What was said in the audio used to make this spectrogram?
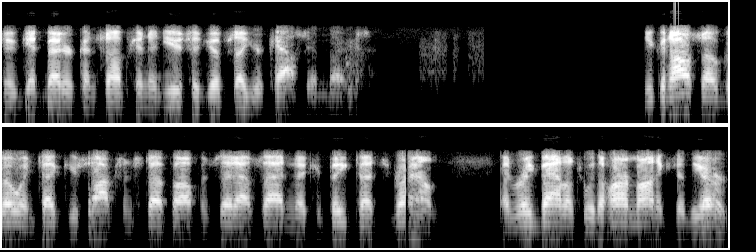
to get better consumption and usage of, say, your calcium base. You can also go and take your socks and stuff off and sit outside and let your feet touch the ground and rebalance with the harmonics of the earth.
